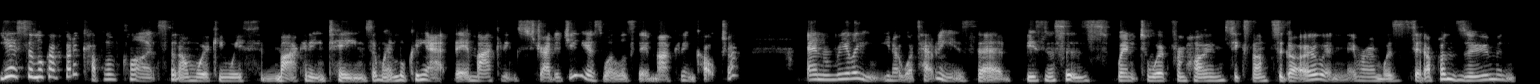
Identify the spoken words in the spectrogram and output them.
Yeah, so look, I've got a couple of clients that I'm working with marketing teams, and we're looking at their marketing strategy as well as their marketing culture. And really, you know, what's happening is that businesses went to work from home six months ago and everyone was set up on Zoom and,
